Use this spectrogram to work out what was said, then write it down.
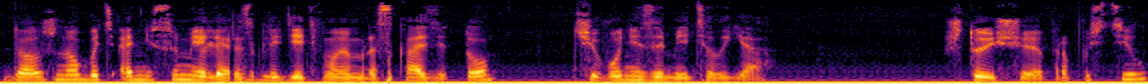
Должно быть, они сумели разглядеть в моем рассказе то, чего не заметил я. Что еще я пропустил?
